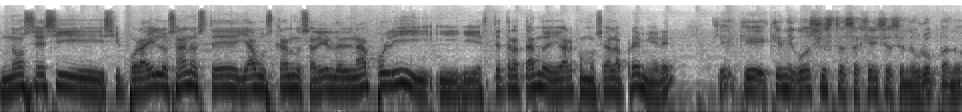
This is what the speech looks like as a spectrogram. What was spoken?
no sé si, si por ahí Lozano esté ya buscando salir del Napoli y, y- y esté tratando de llegar como sea a la Premier, ¿eh? ¿Qué, qué, qué negocio estas agencias en Europa, no?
